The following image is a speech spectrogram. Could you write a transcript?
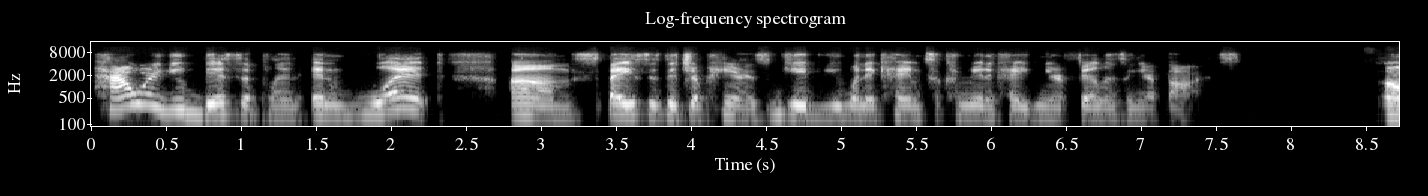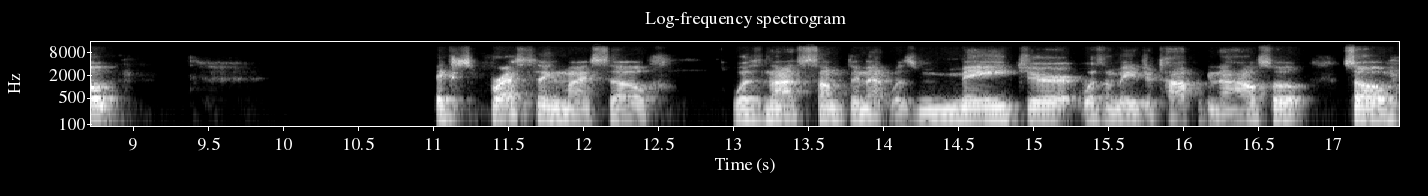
how are you disciplined and what um, spaces did your parents give you when it came to communicating your feelings and your thoughts? So, expressing myself was not something that was major was a major topic in the household. So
